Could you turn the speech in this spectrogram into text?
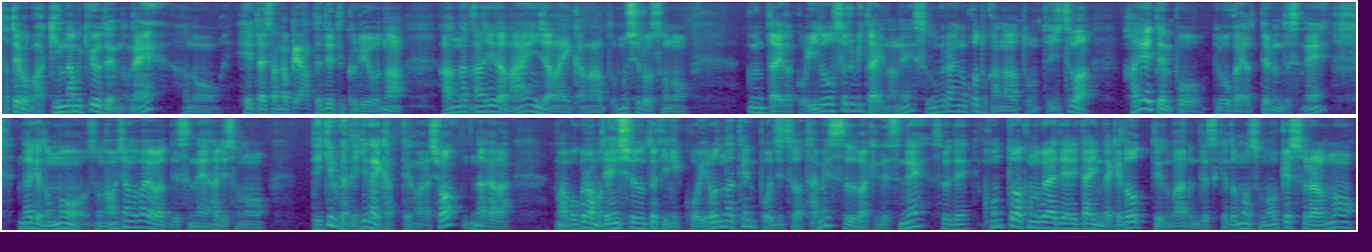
例えばバッキンガム宮殿のねあの兵隊さんがビャーって出てくるようなあんな感じではないんじゃないかなとむしろその軍隊がこう移動するみたいなねそのぐらいのことかなと思って実は速いテンポで僕はやってるんですね。だけどもそのアマチュアの場合はですねやはりそのできるかできないかっていうのがあるでしょ？だからまあ、僕らも練習の時にこういろんなテンポを実は試すわけですね。それで本当はこのぐらいでやりたいんだけどっていうのもあるんですけどもそのオーケストラの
